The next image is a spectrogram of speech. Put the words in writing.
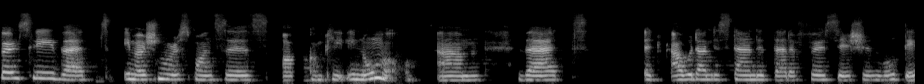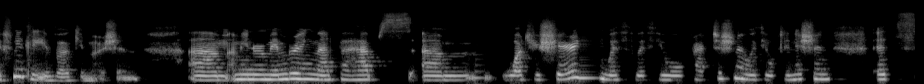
firstly, that emotional responses are completely normal. Um, that it, I would understand it that a first session will definitely evoke emotion. Um, I mean, remembering that perhaps um, what you're sharing with with your practitioner, with your clinician, it's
